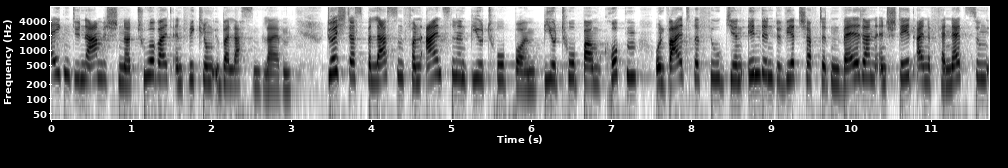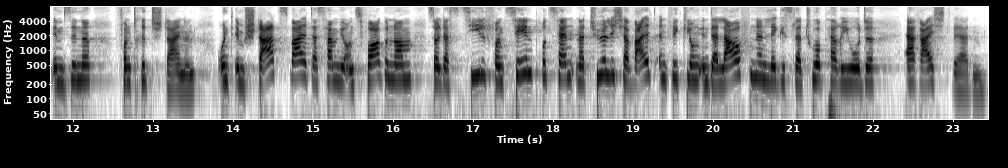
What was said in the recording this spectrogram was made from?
eigendynamischen Naturwaldentwicklung überlassen bleiben. Durch das Belassen von einzelnen Biotopbäumen, Biotopbaumgruppen und Waldrefugien in den bewirtschafteten Wäldern entsteht eine Vernetzung im Sinne von Trittsteinen. Und im Staatswald, das haben wir uns vorgenommen, soll das Ziel von 10 Prozent natürlicher Waldentwicklung in der laufenden Legislaturperiode erreicht werden.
